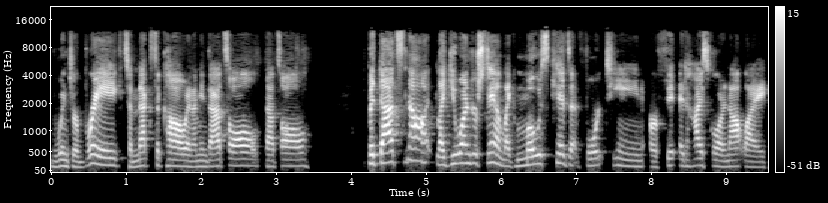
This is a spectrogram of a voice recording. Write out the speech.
winter break to Mexico, and I mean that's all. That's all. But that's not like you understand. Like most kids at fourteen or fit in high school are not like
